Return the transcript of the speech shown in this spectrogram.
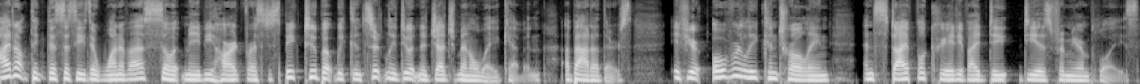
I don't think this is either one of us, so it may be hard for us to speak to, but we can certainly do it in a judgmental way, Kevin, about others. If you're overly controlling and stifle creative ideas from your employees,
